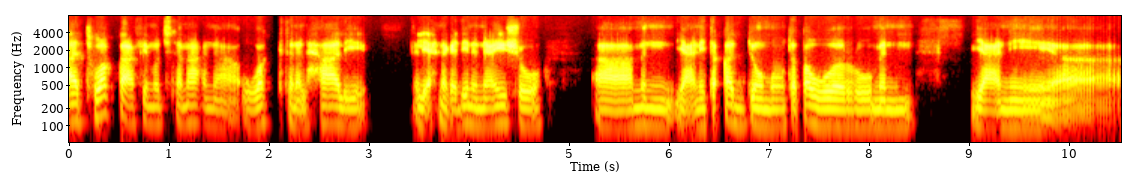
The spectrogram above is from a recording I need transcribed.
أتوقع في مجتمعنا ووقتنا الحالي اللي إحنا قاعدين نعيشه آه من يعني تقدم وتطور ومن يعني آه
